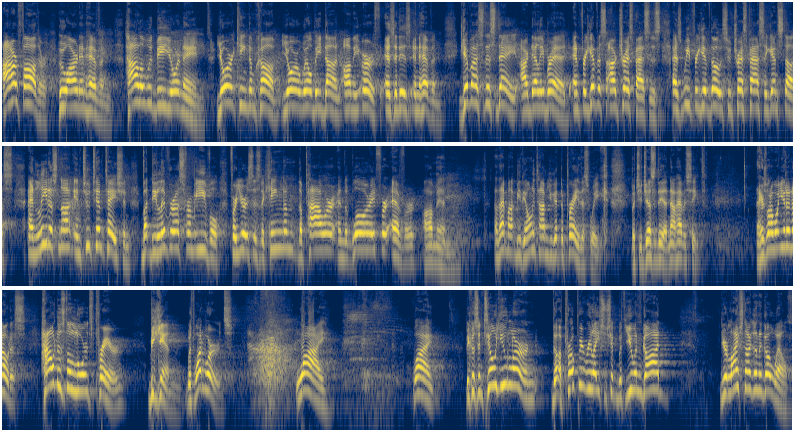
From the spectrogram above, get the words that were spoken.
Our Father who art in heaven, hallowed be your name. Your kingdom come, your will be done on the earth as it is in heaven. Give us this day our daily bread and forgive us our trespasses as we forgive those who trespass against us. And lead us not into temptation, but deliver us from evil. For yours is the kingdom, the power, and the glory forever. Amen. Now, that might be the only time you get to pray this week but you just did. Now have a seat. Now, here's what I want you to notice. How does the Lord's Prayer begin? With what words? Why? Why? Because until you learn the appropriate relationship with you and God, your life's not going to go well.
